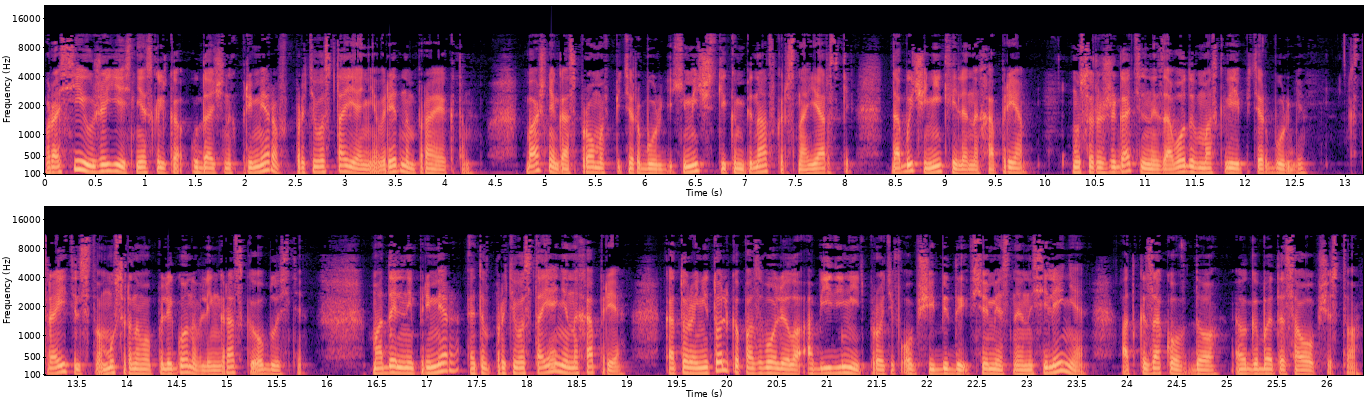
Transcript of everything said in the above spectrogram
В России уже есть несколько удачных примеров противостояния вредным проектам. Башня «Газпрома» в Петербурге, химический комбинат в Красноярске, добыча никеля на Хапре. мусоросжигательные заводы в Москве и Петербурге, строительство мусорного полигона в Ленинградской области. Модельный пример – это противостояние на Хапре, которое не только позволило объединить против общей беды все местное население, от казаков до ЛГБТ-сообщества,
